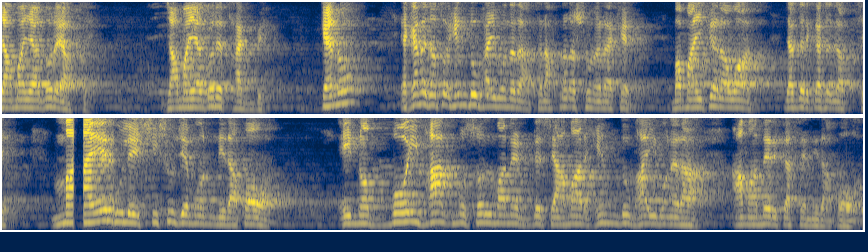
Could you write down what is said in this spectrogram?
জামায়াদরে আছে, জামায়াদরে থাকবে। কেন? এখানে যত হিন্দু ভাই বোনেরা আছেন, আপনারা শুনে রাখেন, বা মাইকের আওয়াজ যাদের কাছে যাচ্ছে, মায়ের গুলে শিশু যেমন নিরাপদ, এই নব্বই ভাগ মুসলমানের দেশে আমার হিন্দু ভাই বোনেরা আমাদের কাছে নিরাপদ।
